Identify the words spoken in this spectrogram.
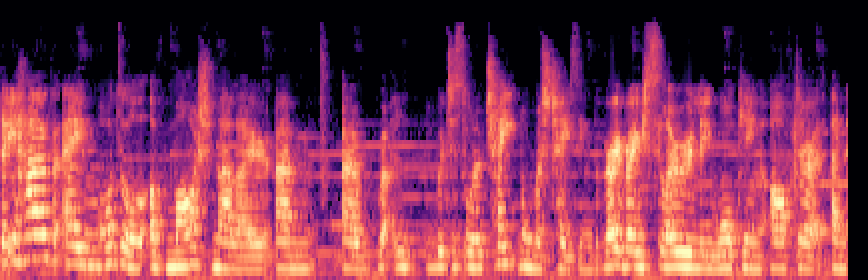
They have a model of Marshmallow, um, uh, which is sort of ch almost chasing, but very, very slowly walking after an,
